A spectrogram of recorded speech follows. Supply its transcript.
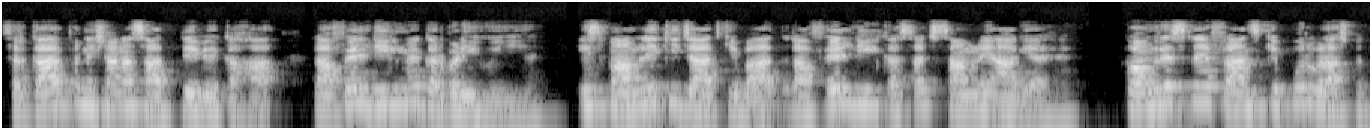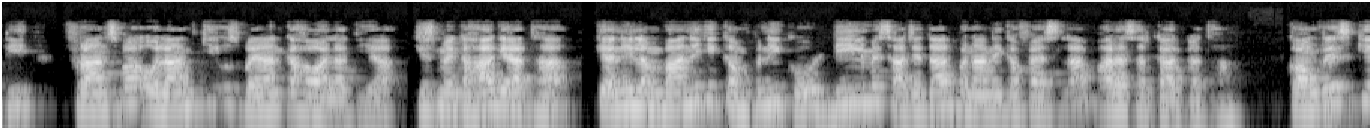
सरकार पर निशाना साधते हुए कहा, राफेल डील में गड़बड़ी हुई है। इस मामले की जाँच के बाद राफेल डील का सच सामने आ गया है। कांग्रेस ने फ्रांस के पूर्व राष्ट्रपति फ्रांसवा ओलांद की उस बयान का हवाला दिया, जिसमें कहा गया था कि अनिल अंबानी की कंपनी को डील में साझेदार बनाने का फैसला भारत सरकार का था। कांग्रेस के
